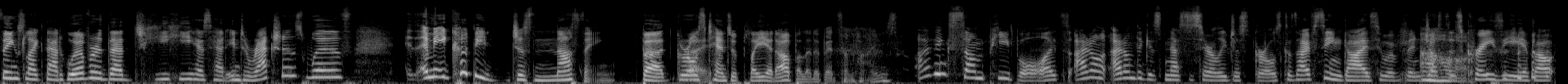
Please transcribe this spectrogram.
things like that whoever that he, he has had interactions with i mean it could be just nothing but girls right. tend to play it up a little bit sometimes. I think some people. It's I don't I don't think it's necessarily just girls because I've seen guys who have been just oh. as uh-huh. crazy about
